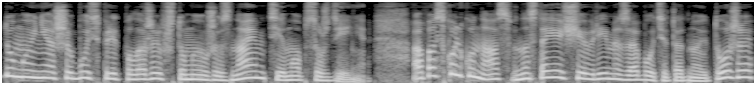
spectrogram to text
думаю, не ошибусь, предположив, что мы уже знаем тему обсуждения. А поскольку нас в настоящее время заботит одно и то же,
